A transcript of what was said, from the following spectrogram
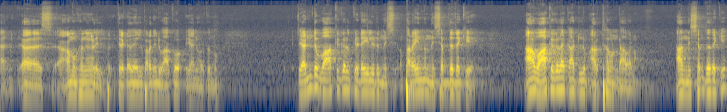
ആ, ആ, സ് ആ മുഖങ്ങളിൽ തിരക്കഥയിൽ പറഞ്ഞൊരു വാക്ക് ഞാൻ ഓർക്കുന്നു. രണ്ട് വാക്കുകൾക്കിടയിലൊരു നിശ് പറയുന്ന നിശബ്ദതയ്ക്ക് ആ വാക്കുകളെക്കാട്ടിലും അർത്ഥമുണ്ടാവണം. ആ നിശബ്ദതയ്ക്ക്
